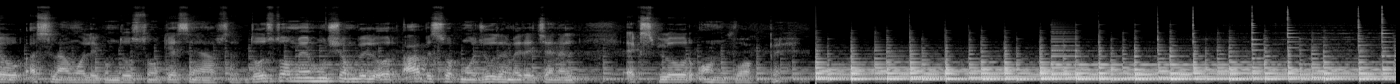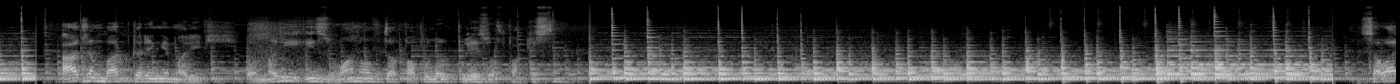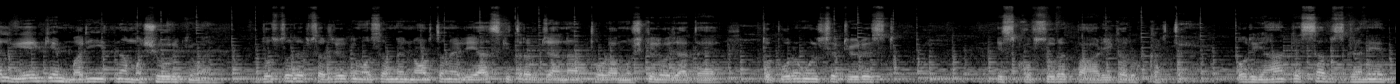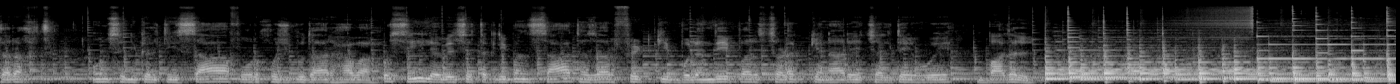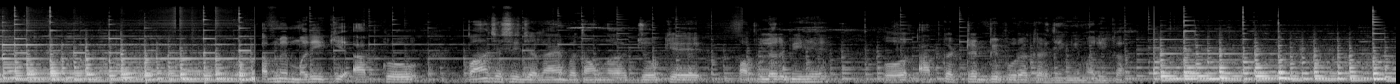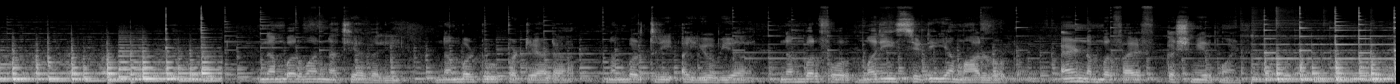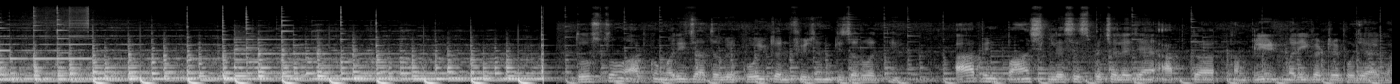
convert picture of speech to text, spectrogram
Hello अस्सलाम वालेकुम दोस्तों, कैसे हैं आप सब? दोस्तों, मैं हूँ शम्बिल और आप इस वक्त मौजूद हैं मेरे चैनल एक्सप्लोर ऑन वॉक पे। आज हम बात करेंगे मरी की। Murree is one of the popular place of Pakistan. सवाल ये कि मरी इतना मशहूर क्यों है? दोस्तों, जब सर्दियों के मौसम में नॉर्थन एरियाज़ की तरफ़ जाना थोड़ा मुश्किल हो जाता है तो पूरे मुल्क से टूरिस्ट इस खूबसूरत पहाड़ी का रुख करते हैं। और यहाँ के सब्ज़, घने दरख्त, उनसे निकलती साफ़ और खुशबूदार हवा और सी लेवल से तकरीबन सात हज़ार फिट की बुलंदी पर सड़क किनारे चलते हुए बादल। मरी की आपको पाँच ऐसी जगहें बताऊँगा जो कि पॉपुलर भी है और आपका ट्रिप भी पूरा कर देंगी मरी का। Number one Nathia Gali. Number two Patiala number three Ayubia. Number four Murree city या mall road. And number five Kashmir point आपको मरी जाते हुए कोई कन्फ्यूज़न की ज़रूरत नहीं। आप इन पाँच प्लेसेस पे चले जाएँ, आपका कंप्लीट मरी का ट्रिप हो जाएगा।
